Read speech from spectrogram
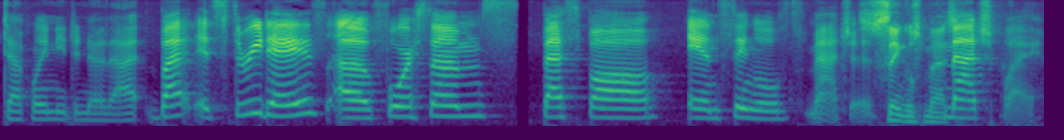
definitely need to know that. But it's three days of foursomes, best ball, and singles matches. Singles matches. Match play.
